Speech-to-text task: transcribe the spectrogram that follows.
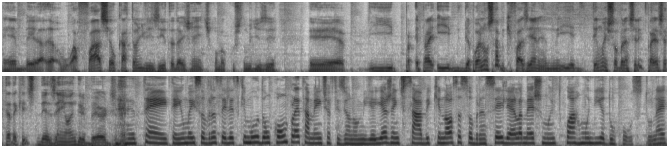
É, é, a face é o cartão de visita da gente, como eu costumo dizer. É, e, pra, e depois não sabe o que fazer, né? E tem umas sobrancelhas que parece até daqueles desenho Angry Birds, né? tem, tem umas sobrancelhas que mudam completamente a fisionomia. E a gente sabe que nossa sobrancelha, ela mexe muito com a harmonia do rosto, né? uhum. né?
